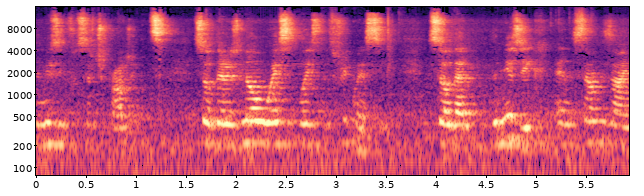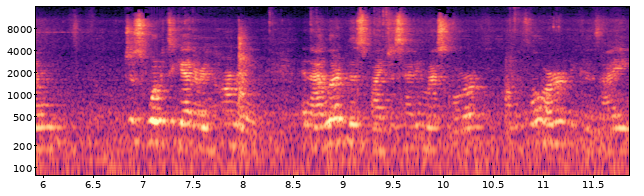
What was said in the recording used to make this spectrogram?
the music for such projects. So there's no waste, wasted frequency. So that the music and the sound design just work together in harmony. And I learned this by just having my score on the floor because I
